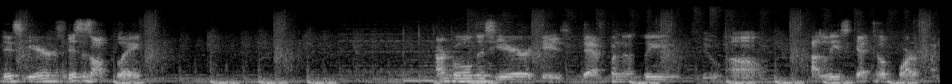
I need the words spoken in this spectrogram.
this year, this is on play. Our goal this year is definitely to um, at least get to a quarterfinal.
